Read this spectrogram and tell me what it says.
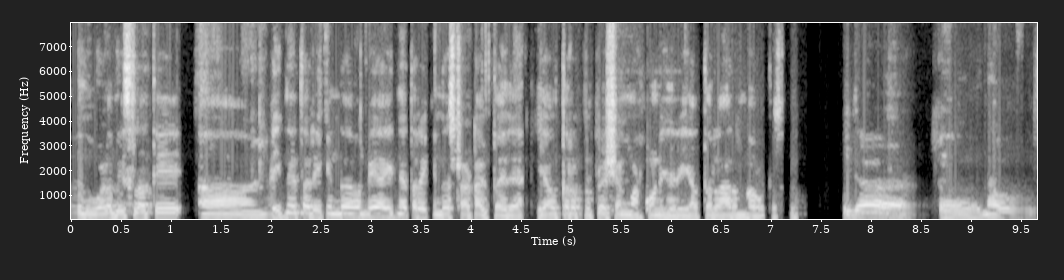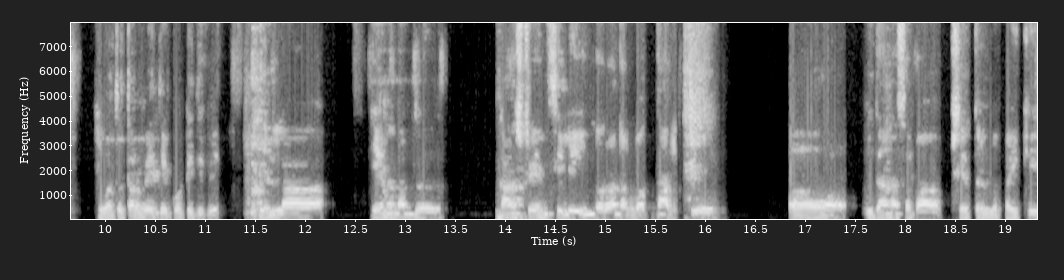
ಇದು ಒಳ ಮೀಸಲಾತಿ ಐದನೇ ತಾರೀಕಿಂದ ಮೇ ಐದನೇ ತಾರೀಕಿಂದ ಸ್ಟಾರ್ಟ್ ಆಗ್ತಾ ಇದೆ. ಯಾವ ತರ ಪ್ರಿಪರೇಷನ್ ಮಾಡ್ಕೊಂಡಿದ್ದೀರಿ? ಯಾವ ತರ ಆರಂಭ ಆಗುತ್ತೆ ಈಗ ನಾವು ಇವತ್ತು ತರಬೇತಿ ಕೊಟ್ಟಿದ್ದೀವಿ. ಎಲ್ಲ ಏನು ನಮ್ದು ಕಾನ್ಸ್ಟಿಟ್ಯೂನ್ಸಿಲಿ ಇನ್ನೂರ ನಲವತ್ನಾಲ್ಕು ಆ, ವಿಧಾನಸಭಾ ಕ್ಷೇತ್ರಗಳ ಪೈಕಿ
